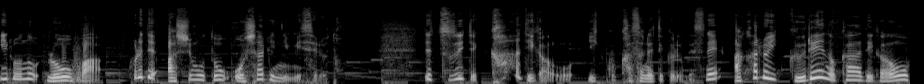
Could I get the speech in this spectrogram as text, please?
色のローファー。これで足元をおしゃれに見せると。で、続いてカーディガンを1個重ねてくるんですね。明るいグレーのカーディガンを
